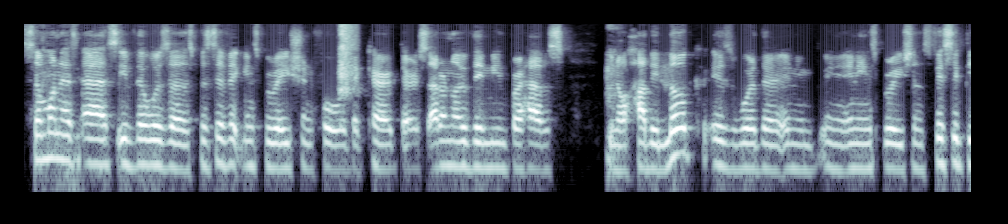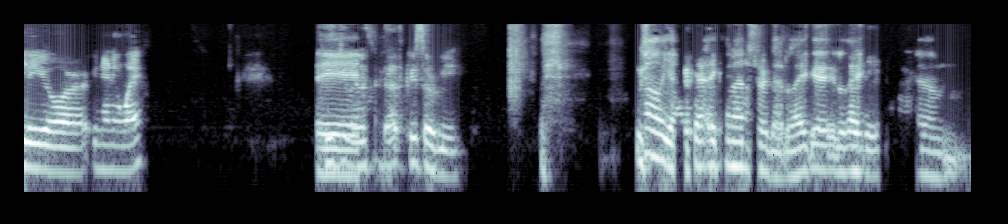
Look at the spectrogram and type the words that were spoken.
Someone has asked if there was a specific inspiration for the characters. I don't know if they mean perhaps you know how they look. Is were there any any inspirations physically or in any way? Did you eh, answer that, Chris, or me? oh yeah, I can, answer that. Like uh, like um,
